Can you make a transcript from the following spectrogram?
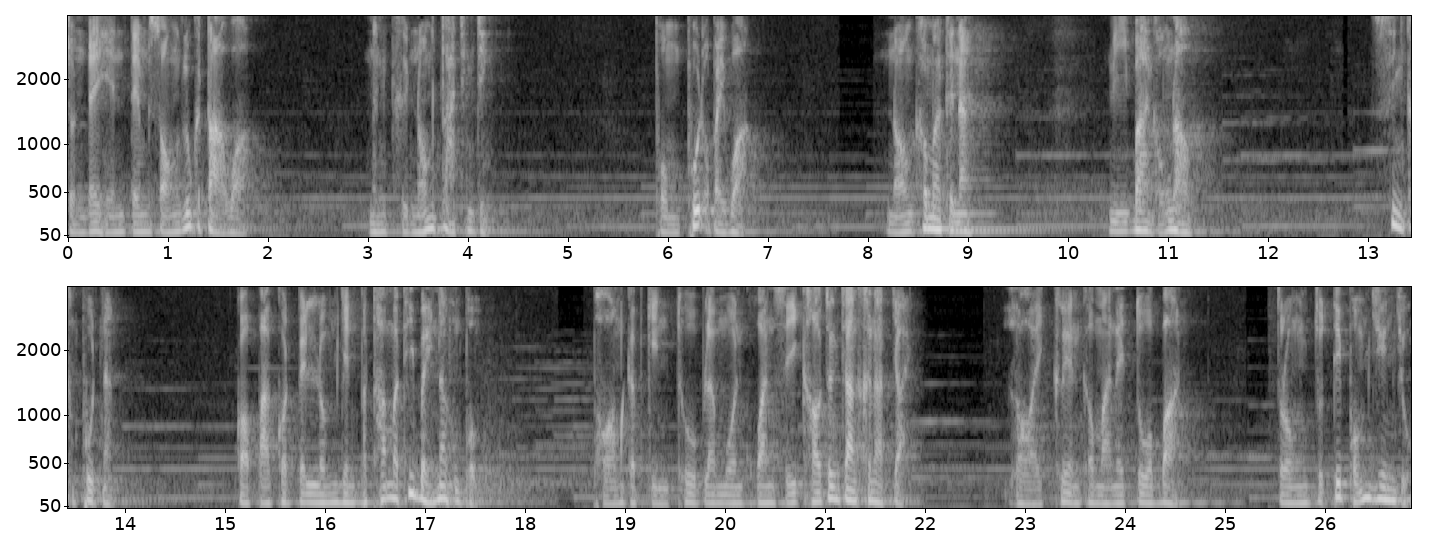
จนได้เห็นเต็มสองลูกตาว่า นั่นคือน้องตาจริง ๆ ผมพูดออกไปว่า น้องเข้ามาเถอะนะ นี่บ้านของเราสิ่งคำพูดนั้น ก็ปรากฏเป็นลมเย็นปะทะมาที่ใบหน้าของผม พร้อมกับกลิ่นทูบและมวลควันสีขาวจางๆขนาดใหญ่ ลอยเคลื่อนเข้ามาในตัวบ้าน ตรงจุดที่ผมยืนอยู่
